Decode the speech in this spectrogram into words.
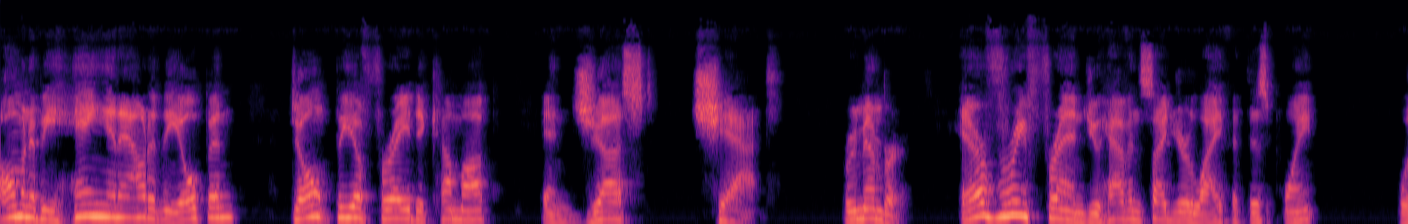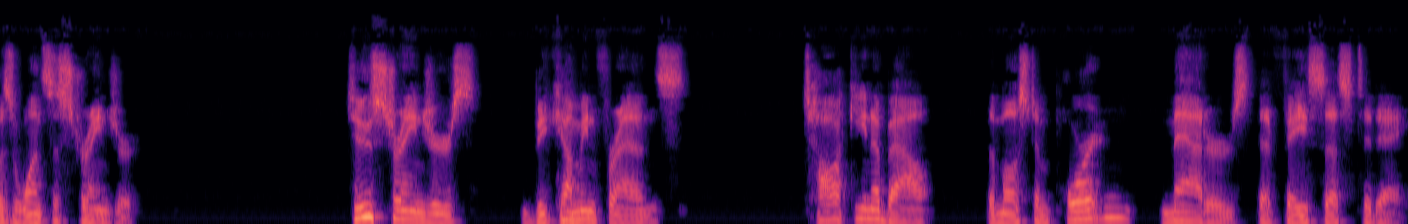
I'm going to be hanging out in the open. Don't be afraid to come up and just chat. Remember, every friend you have inside your life at this point was once a stranger. Two strangers becoming friends, talking about the most important matters that face us today.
